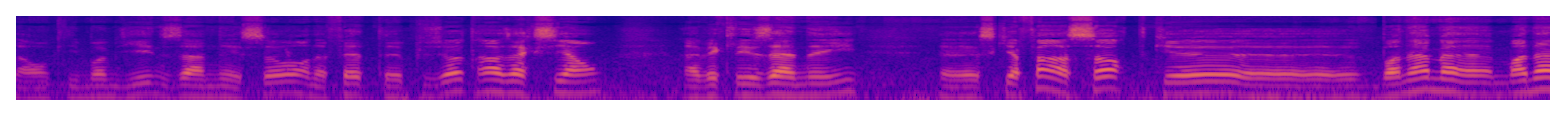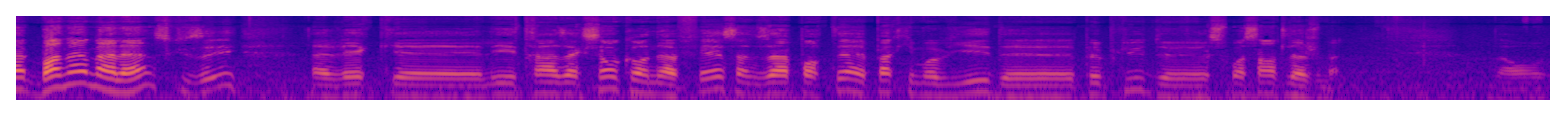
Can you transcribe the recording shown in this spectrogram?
Donc, l'immobilier nous a amené ça. On a fait euh, plusieurs transactions avec les années, euh, ce qui a fait en sorte que, euh, bon an, mal excusez, avec les transactions qu'on a fait, ça nous a apporté un parc immobilier de peu plus de 60 logements. Donc,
